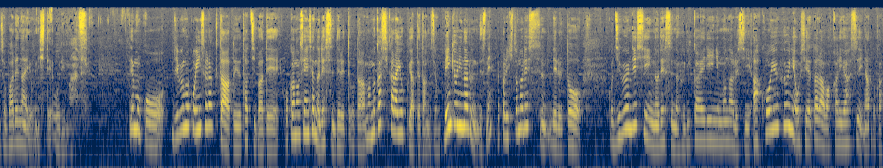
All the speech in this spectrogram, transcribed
ちょバレないようにしております。でもこう自分がこうインストラクターという立場で他の先生のレッスン出るってことは、まあ、昔からよくやってたんですよ。勉強になるんですね。やっぱり人のレッスン出るとこう自分自身のレッスンの振り返りにもなるしあこういうふうに教えたら分かりやすいなとか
